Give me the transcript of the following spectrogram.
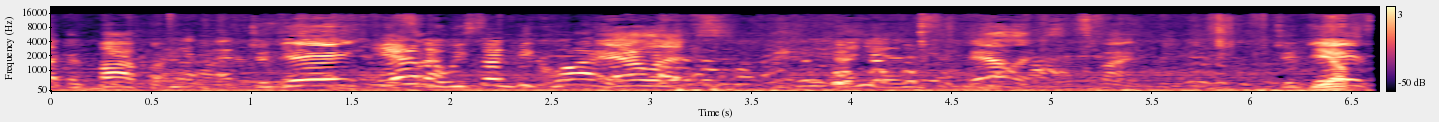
Second, Papa. Today, Yeah, we said be quiet. Alex. Alex, it's fine. Today Yep. is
